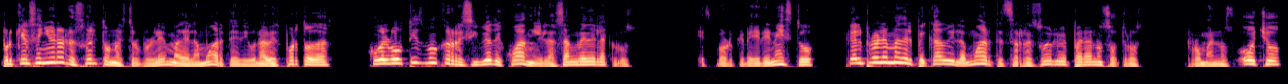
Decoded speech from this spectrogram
Porque el Señor ha resuelto nuestro problema de la muerte de una vez por todas con el bautismo que recibió de Juan y la sangre de la cruz. Es por creer en esto que el problema del pecado y la muerte se resuelve para nosotros. Romanos 8,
